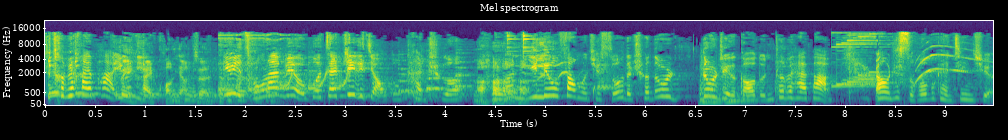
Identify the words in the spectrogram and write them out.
就特别害怕，因为你被害狂想症。因为你从来没有过在这个角度看车，然后你一溜放过去，所有的车都是都是这个高度，你特别害怕。然后我就死活不肯进去。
